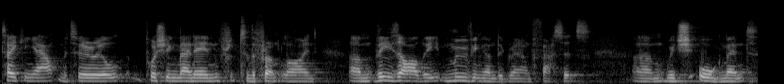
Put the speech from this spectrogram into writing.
taking out material, pushing men in to the front line. Um, these are the moving underground facets um, which augment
